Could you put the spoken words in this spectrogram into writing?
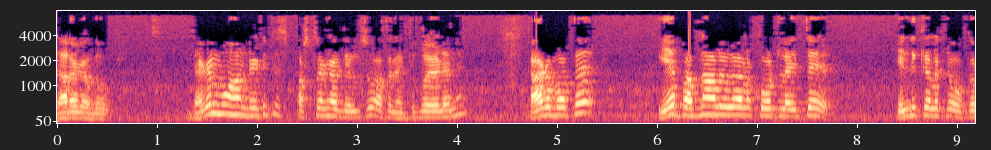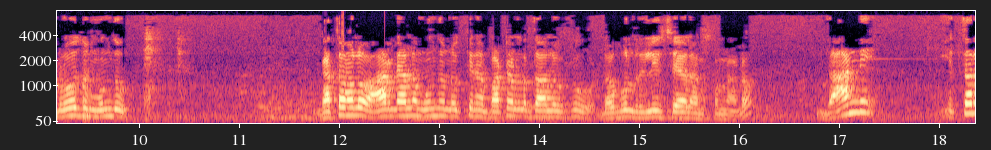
జరగదు. జగన్మోహన్ రెడ్డికి స్పష్టంగా తెలుసు అతను ఎత్తిపోయాడని. కాకపోతే ఏ పద్నాలుగు వేల కోట్లయితే ఎన్నికలకు ఒక రోజు ముందు గతంలో ఆరు నెలల ముందు నొక్కిన బట్టల తాలూకు డబ్బులు రిలీజ్ చేయాలనుకున్నాడో దాన్ని ఇతర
